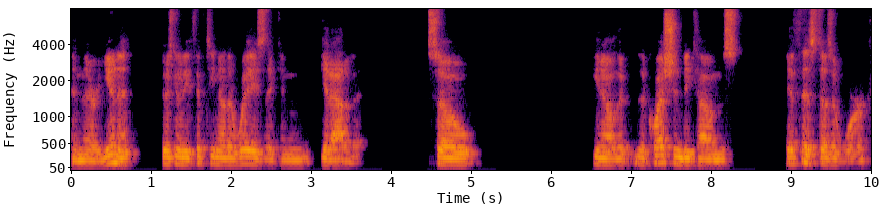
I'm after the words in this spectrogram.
in their unit, there's going to be 15 other ways they can get out of it. So, you know, the, the question becomes if this doesn't work,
